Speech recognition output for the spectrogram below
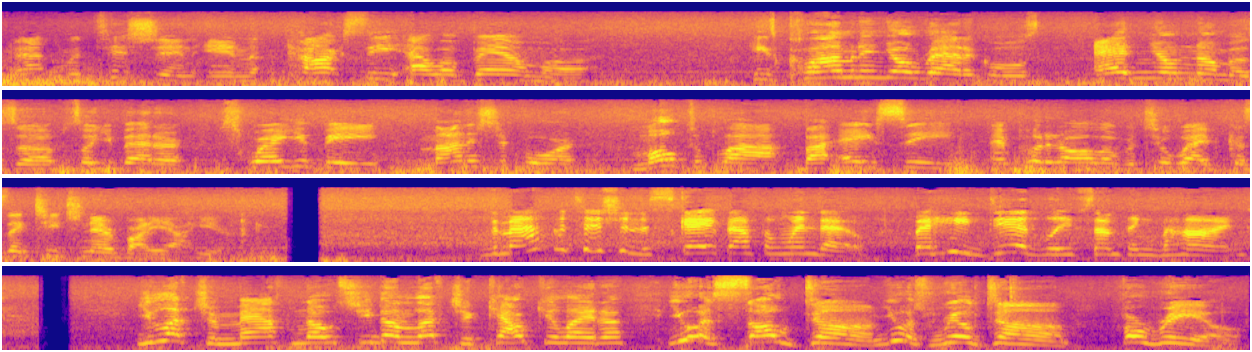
mathematician in Coxey, Alabama. He's climbing in your radicals, adding your numbers up, so you better square your B, minus your 4, multiply by AC, and put it all over 2A because they teaching everybody out here. The mathematician escaped out the window, but he did leave something behind. You left your math notes, you done left your calculator. You is so dumb. You is real dumb. For real.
